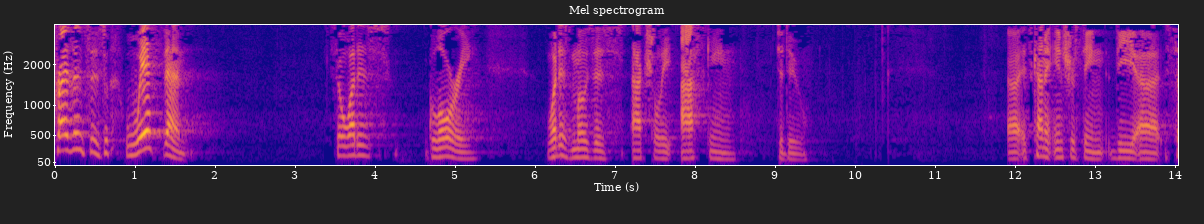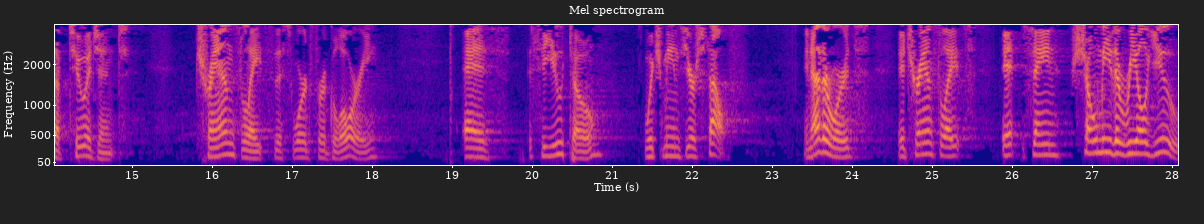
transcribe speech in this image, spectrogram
presence is with them. So what is glory? What is Moses actually asking to do? Uh, it's kind of interesting. The uh, Septuagint translates this word for glory as seauton, which means yourself. In other words, it translates it saying, show me the real you.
